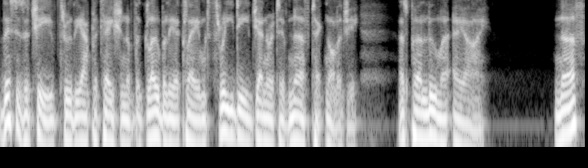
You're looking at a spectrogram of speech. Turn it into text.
This is achieved through the application of the globally acclaimed 3D generative NERF technology, as per Luma AI. NERF,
